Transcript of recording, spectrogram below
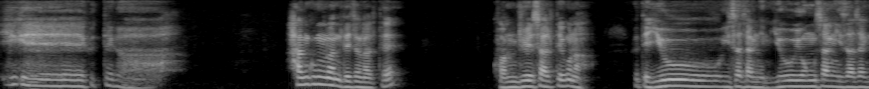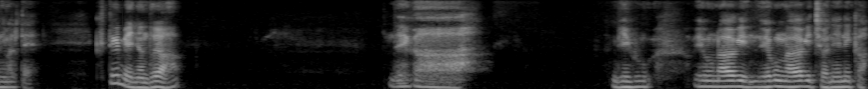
이게 그때가 한국란 대전할 때 광주에서 할 때구나. 그때 유 이사장님 유용상 이사장님 할 때. 그때가 몇 년도야 내가 미국 외국 나가기 외국 나가기 전이니까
